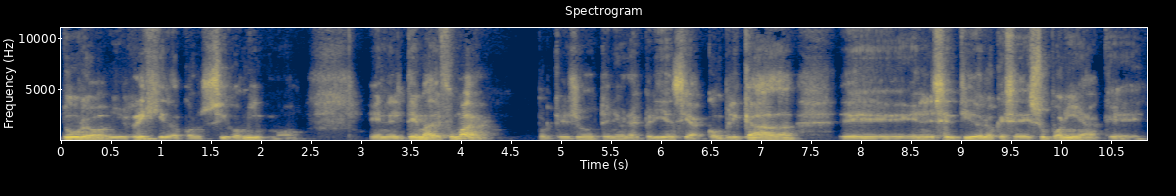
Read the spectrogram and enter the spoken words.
duro y rígido consigo mismo en el tema de fumar, porque yo tenía una experiencia complicada eh, en el sentido de lo que se suponía que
